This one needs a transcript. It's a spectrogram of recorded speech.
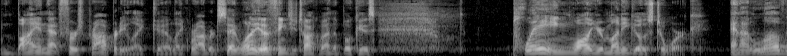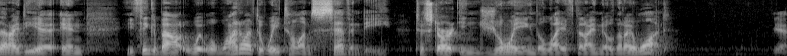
buying that first property, like uh, like Robert said. One of the other things you talk about in the book is playing while your money goes to work, and I love that idea. And you think about, well, why do I have to wait till I'm 70 to start enjoying the life that I know that I want? Yeah,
